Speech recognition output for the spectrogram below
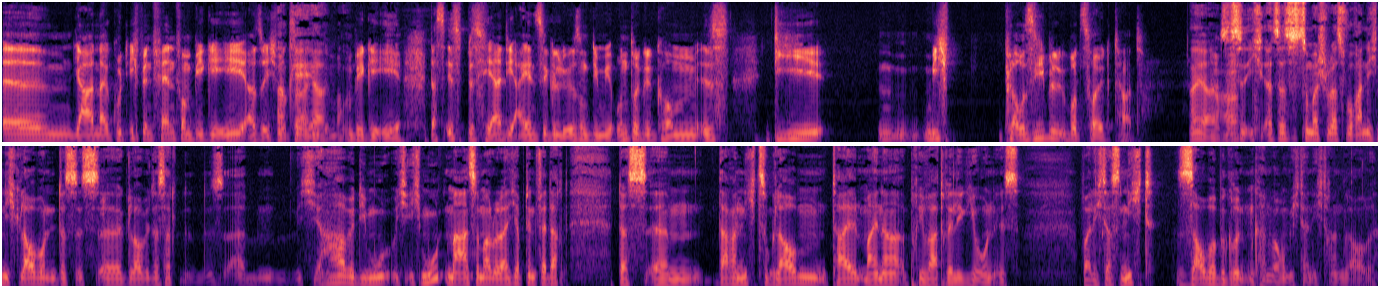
Ähm, ja, na gut, ich bin Fan vom BGE, also ich würde okay, sagen, ja. wir machen BGE. Das ist bisher die einzige Lösung, die mir untergekommen ist, die mich plausibel überzeugt hat. Ah ja, das ist, ich, also das ist zum Beispiel was, woran ich nicht glaube und das ist, äh, glaube ich, das hat, das, äh, ich habe die, Mu ich, ich mutmaße mal oder ich habe den Verdacht, dass ähm, daran nicht zu glauben Teil meiner Privatreligion ist, weil ich das nicht sauber begründen kann, warum ich da nicht dran glaube.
